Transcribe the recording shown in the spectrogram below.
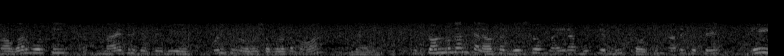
গর্ভবতী মায়েদের ক্ষেত্রে দিয়ে পরিপূর্ণভাবে সফলতা পাওয়া যায় স্তন্যদানকালে অর্থাৎ যেসব মায়েরা বুকের দুধ খাওয়াচ্ছেন তাদের ক্ষেত্রে এই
